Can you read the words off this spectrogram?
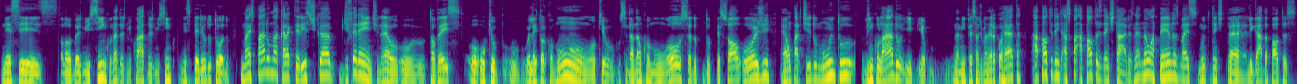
Nesses, falou 2005, né? 2004, 2005, nesse período todo. Mas para uma característica diferente, né? O, o talvez o, que o, o, eleitor comum, ou que o, cidadão comum ouça do, do hoje é um partido muito vinculado, e eu, na minha impressão de maneira correta, a, pauta, as, a pautas identitárias, né? não apenas, mas muito é, ligado a pautas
